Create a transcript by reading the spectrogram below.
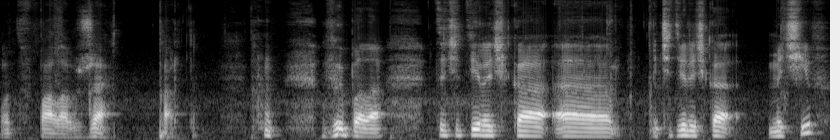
от впала вже карта. Випала. Це четвірочка, е, четвірочка мечів.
